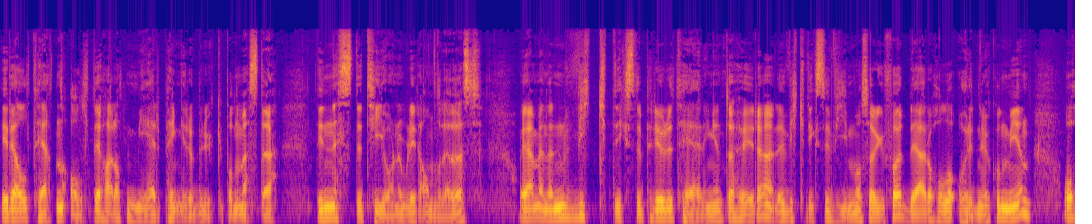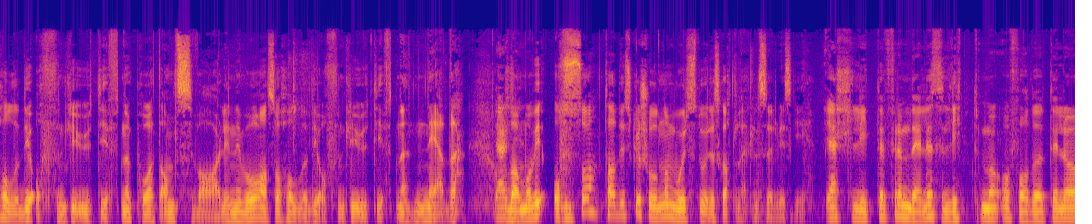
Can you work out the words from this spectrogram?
i realiteten alltid har hatt mer penger å bruke på det meste. De neste ti årene blir annerledes. Og jeg mener Den viktigste prioriteringen til Høyre, det viktigste vi må sørge for, det er å holde orden i økonomien og holde de offentlige utgiftene på et ansvarlig nivå. Altså holde de offentlige utgiftene nede. Og Da må vi også ta diskusjonen om hvor store skattelettelser vi skal gi. Jeg sliter fremdeles litt med å få det til å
